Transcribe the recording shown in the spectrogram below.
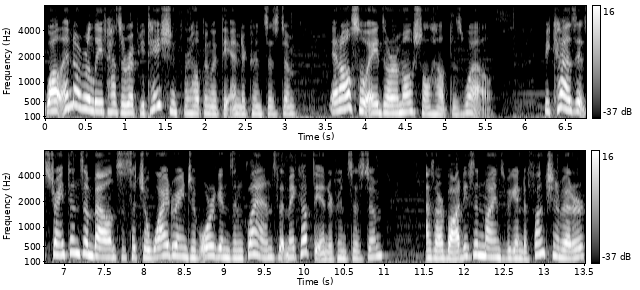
While Endorelief has a reputation for helping with the endocrine system, it also aids our emotional health as well. Because it strengthens and balances such a wide range of organs and glands that make up the endocrine system, as our bodies and minds begin to function better,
